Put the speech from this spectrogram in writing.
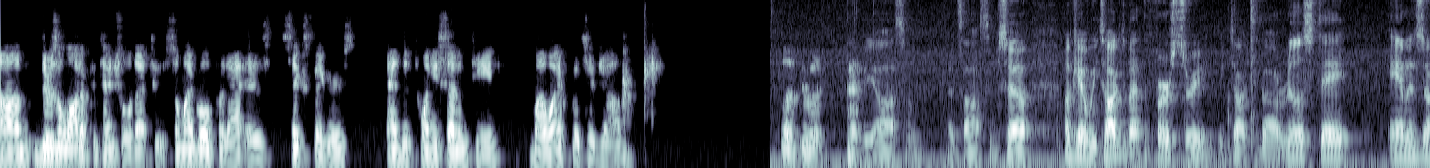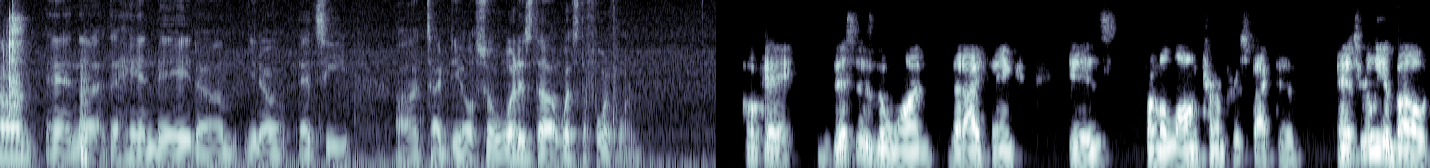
um, there's a lot of potential with that too. So my goal for that is six figures, end of 2017. My wife quits her job. Let's do it. That'd be awesome. That's awesome. So, okay, we talked about the first three. We talked about real estate, Amazon and uh, the handmade, um, you know, Etsy uh, type deal. So what is the what's the fourth one? Okay, this is the one that I think is from a long term perspective, and it's really about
